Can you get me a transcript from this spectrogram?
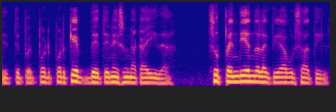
este, por, por, qué detenés una caída? Suspendiendo la actividad bursátil.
